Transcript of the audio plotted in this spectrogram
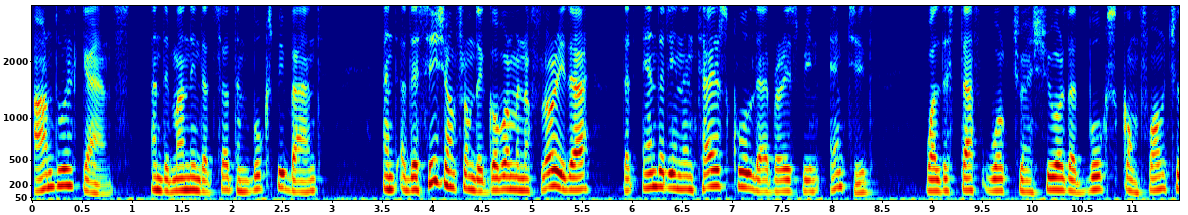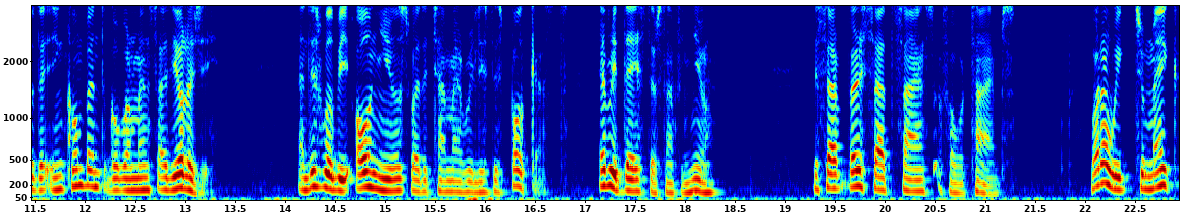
armed with guns and demanding that certain books be banned, and a decision from the government of Florida that ended in entire school libraries being emptied while the staff worked to ensure that books conform to the incumbent government's ideology. And this will be all news by the time I release this podcast. Every day there's something new. These are very sad signs of our times. What are we to make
